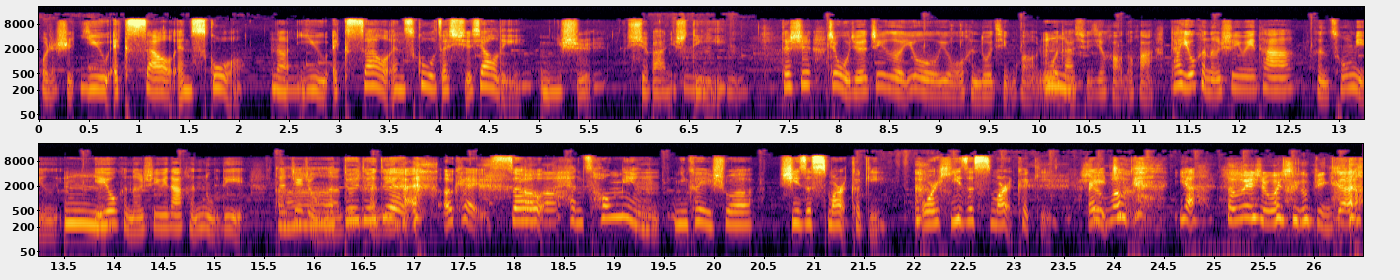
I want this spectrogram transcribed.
或者是 You excel in school。那 You excel in school 在学校里你是 学霸，你是第一。但是这我觉得这个又有很多情况，如果他学习好的话，他有可能是因为他很聪明，嗯，也有可能是因为他很努力。但这种呢，对对对，OK，so 很聪明，你可以说 She's a smart cookie or He's a smart cookie。什么呀？他为什么是个饼干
